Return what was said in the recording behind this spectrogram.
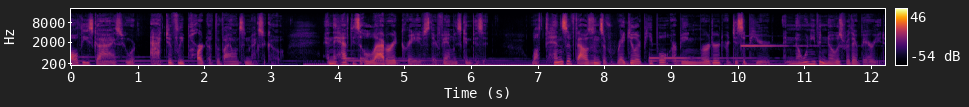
All these guys who are actively part of the violence in Mexico, and they have these elaborate graves their families can visit, while tens of thousands of regular people are being murdered or disappeared, and no one even knows where they're buried.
